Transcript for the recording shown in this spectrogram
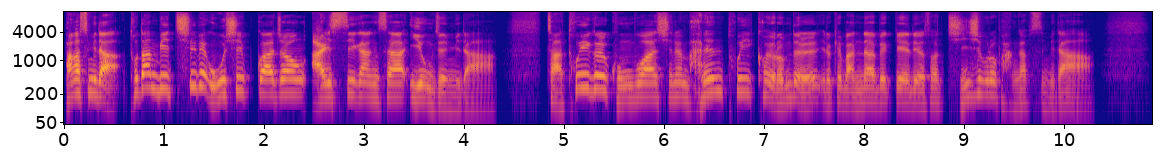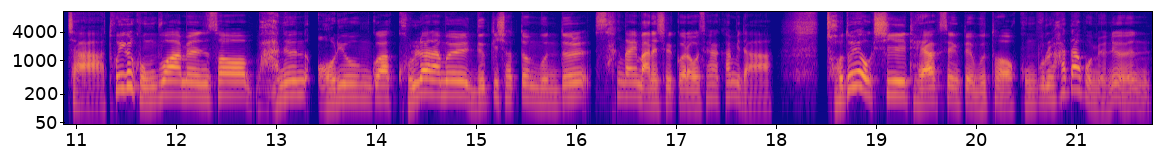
반갑습니다. 토담비 750과정 RC 강사 이용재입니다. 자, 토익을 공부하시는 많은 토익커 여러분들 이렇게 만나 뵙게 되어서 진심으로 반갑습니다. 자, 토익을 공부하면서 많은 어려움과 곤란함을 느끼셨던 분들 상당히 많으실 거라고 생각합니다. 저도 역시 대학생 때부터 공부를 하다 보면은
